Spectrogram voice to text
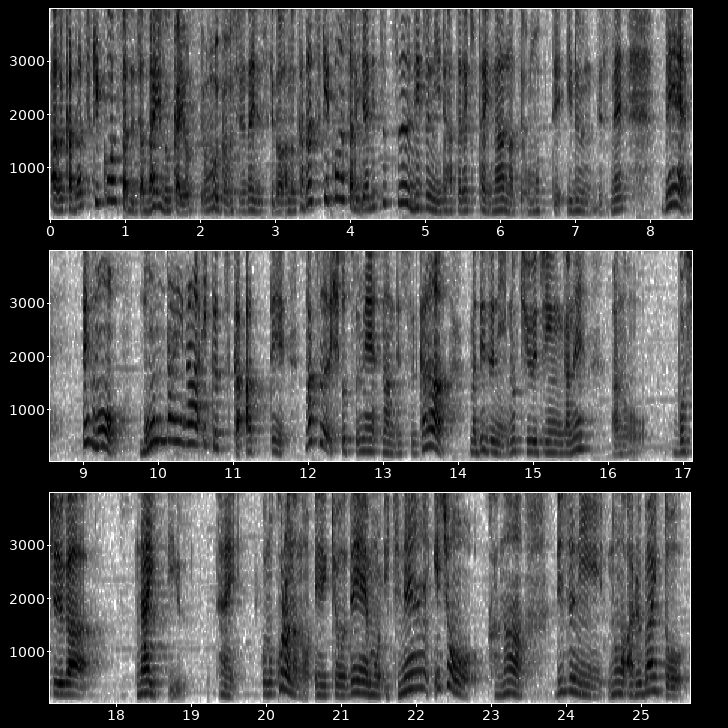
あの片付けコンサルじゃないのかよって思うかもしれないんですけどあの片付けコンサルやりつつディズニーで働きたいななんて思っているんですね。ででも問題がいくつかあってまず一つ目なんですが、まあ、ディズニーの求人がねあの募集がないっていう、はい、このコロナの影響でもう1年以上かなディズニーのアルバイト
